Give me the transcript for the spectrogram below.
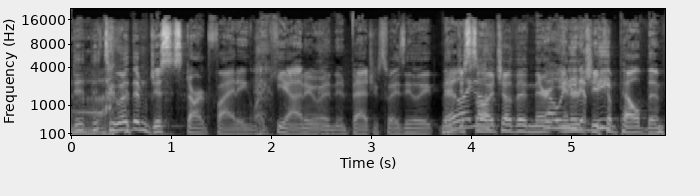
Did the Uh, two of them just start fighting like Keanu and, and Patrick Swayze? Like, they just like, saw "Oh, each other and their no, we need a energy beat." compelled them.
